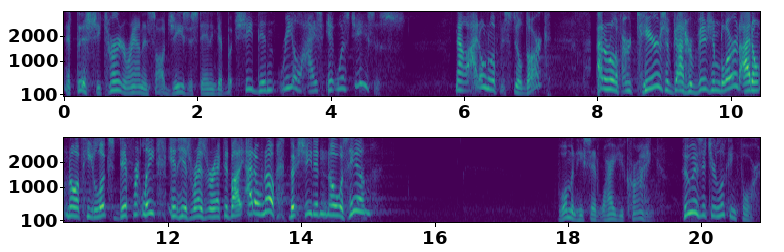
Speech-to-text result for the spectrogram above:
At this, she turned around and saw Jesus standing there, but she didn't realize it was Jesus. Now, I don't know if it's still dark. I don't know if her tears have got her vision blurred. I don't know if he looks differently in his resurrected body. I don't know, but she didn't know it was him. Woman, he said, why are you crying? Who is it you're looking for?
